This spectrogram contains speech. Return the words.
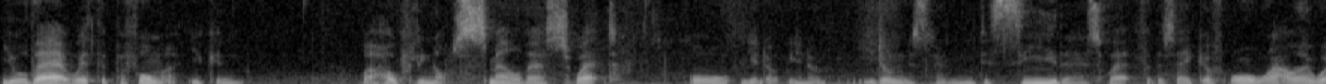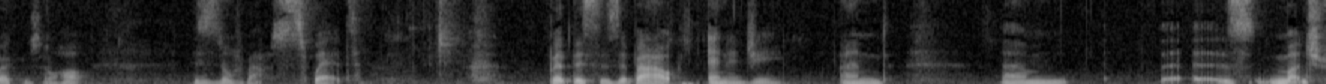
you're there with the performer. You can, well, hopefully not smell their sweat, or you know, you know, you don't necessarily need to see their sweat for the sake of, oh wow, they're working so hard. This is not about sweat but this is about energy and um, as much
